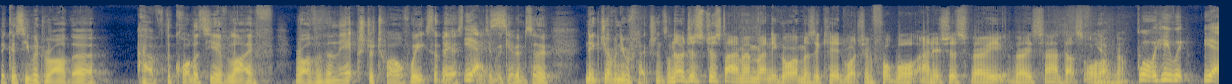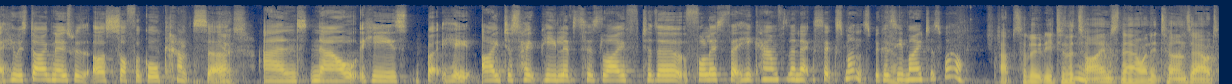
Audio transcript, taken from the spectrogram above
because he would rather have the quality of life rather than the extra 12 weeks that they estimated yes. would give him. So, Nick, do you have any reflections on no, that? No, just, just I remember Andy Goram as a kid watching football, and it's just very, very sad. That's all yeah. I've got. Well, he, yeah, he was diagnosed with esophageal cancer, yes. and now he's, but he, I just hope he lives his life to the fullest that he can for the next six months, because yeah. he might as well. Absolutely. To the mm. Times now, and it turns out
